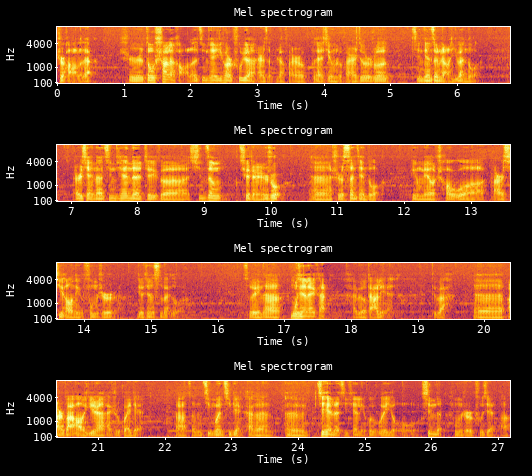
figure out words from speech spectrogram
治好了的，是都商量好了今天一块儿出院还是怎么着？反正不太清楚，反正就是说今天增长了一万多，而且呢，今天的这个新增确诊人数，嗯，是三千多。并没有超过二十七号那个峰值六千四百多，所以呢，目前来看还没有打脸，对吧？嗯，二十八号依然还是拐点啊，咱们静观其变，看看嗯，接下来几天里会不会有新的峰值出现啊？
